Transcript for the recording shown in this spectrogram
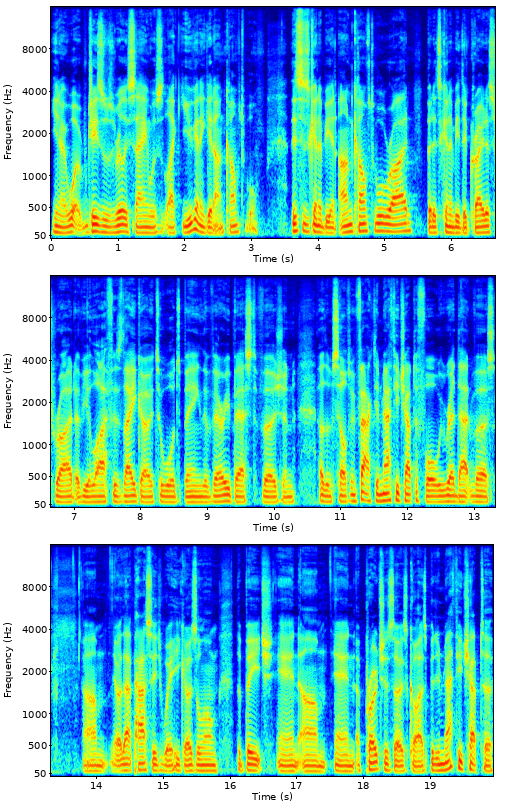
you know, what Jesus was really saying was like, you're going to get uncomfortable. This is going to be an uncomfortable ride, but it's going to be the greatest ride of your life as they go towards being the very best version of themselves. In fact, in Matthew chapter 4, we read that verse. Um, you know, that passage where he goes along the beach and um, and approaches those guys. But in Matthew chapter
